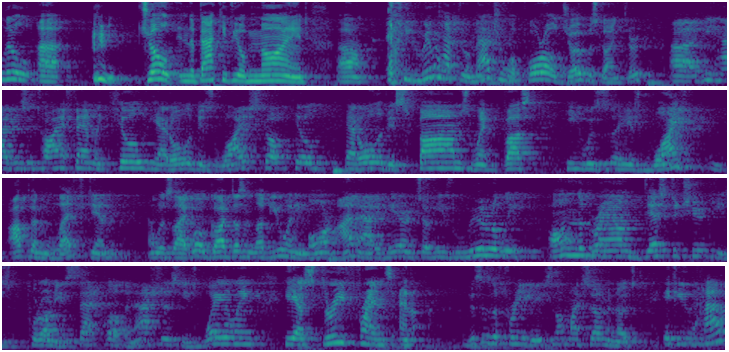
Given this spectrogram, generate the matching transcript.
little uh, jolt in the back of your mind, um, you really have to imagine what poor old Job was going through. Uh, he had his entire family killed. He had all of his livestock killed. He had all of his farms went bust. He was his wife up and left him and was like, "Well, God doesn't love you anymore. I'm out of here." And so he's literally on the ground, destitute. He's put on his sackcloth and ashes. He's wailing. He has three friends, and this is a freebie. It's not my sermon notes. If you have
